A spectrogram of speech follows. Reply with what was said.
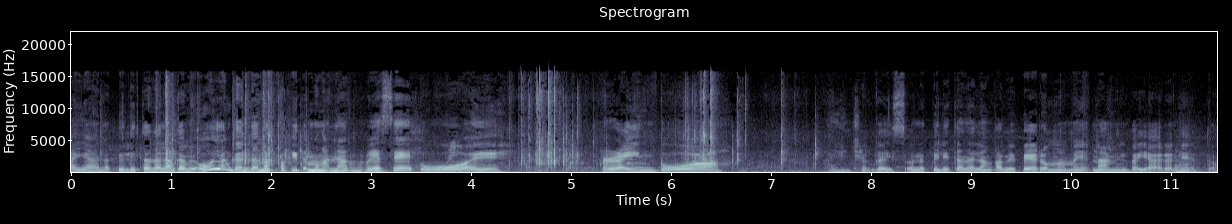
ayan, napilitan na lang kami. Uy, ang ganda. Nakpakita mo nga na, Kuya Se. Uy. Rainbow. Ayan siya guys. O, napilitan na lang kami, pero mamaya namin bayaran ito.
